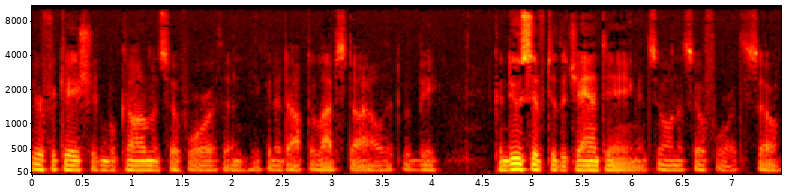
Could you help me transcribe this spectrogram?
purification will come, and so forth, and you can adopt a lifestyle that would be conducive to the chanting and so on and so forth. So,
